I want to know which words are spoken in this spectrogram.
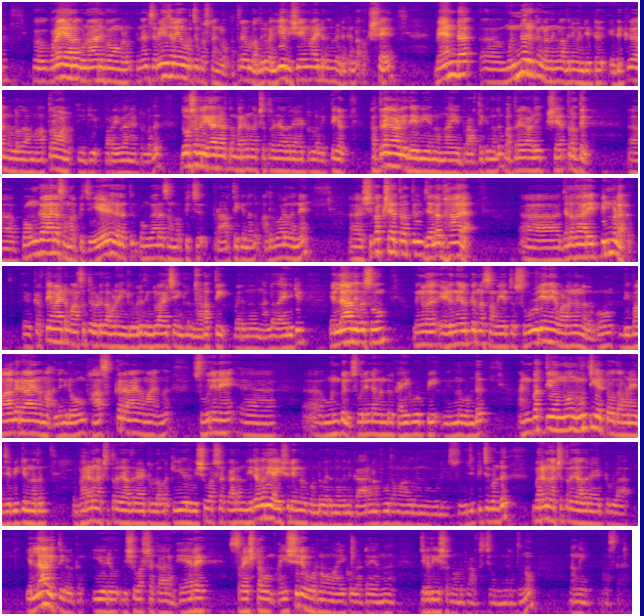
കുറേയേറെ ഗുണാനുഭവങ്ങളും എന്നാൽ ചെറിയ ചെറിയ കുറച്ച് പ്രശ്നങ്ങളും അത്രയേ ഉള്ളൂ. അതൊരു വലിയ വിഷയങ്ങളായിട്ട് നിങ്ങൾ എടുക്കേണ്ട. പക്ഷേ വേണ്ട മുന്നൊരുക്കങ്ങൾ നിങ്ങൾ അതിന് വേണ്ടിയിട്ട് എടുക്കുക എന്നുള്ളതാണ് മാത്രമാണ് എനിക്ക് പറയുവാനായിട്ടുള്ളത്. ദോഷപരിഹാരാർത്ഥം ഭരണ നക്ഷത്ര ജാതരായിട്ടുള്ള വ്യക്തികൾ ഭദ്രകാളി ദേവിയെ നന്നായി പ്രാർത്ഥിക്കുന്നത്. ഭദ്രകാളി ക്ഷേത്രത്തിൽ പൊങ്കാല സമർപ്പിച്ച് ഏഴ് കലത്തിൽ പൊങ്കാല സമർപ്പിച്ച് പ്രാർത്ഥിക്കുന്നതും അതുപോലെ തന്നെ ശിവക്ഷേത്രത്തിൽ ജലധാര ജലധാരയിൽ പിൻവിളക്കും. കൃത്യമായിട്ട് മാസത്തിൽ ഒരു തവണയെങ്കിലും ഒരു തിങ്കളാഴ്ചയെങ്കിലും നടത്തി വരുന്നത് നല്ലതായിരിക്കും. എല്ലാ ദിവസവും നിങ്ങൾ എഴുന്നേൽക്കുന്ന സമയത്ത് സൂര്യനെ വണങ്ങുന്നതും ഓം ദിവാകരായ നമ അല്ലെങ്കിൽ ഓം ഭാസ്കരായ നമ എന്ന് സൂര്യനെ മുൻപിൽ സൂര്യന്റെ മുൻപിൽ കൈകൂപ്പി നിന്നുകൊണ്ട് അൻപത്തിയൊന്നോ നൂറ്റിയെട്ടോ തവണ ജപിക്കുന്നതും ഭരണനക്ഷത്ര ജാതരായിട്ടുള്ളവർക്ക് ഈ ഒരു വിഷുവർഷക്കാലം നിരവധി ഐശ്വര്യങ്ങൾ കൊണ്ടുവരുന്നതിന് കാരണഭൂതമാകുമെന്ന് കൂടി സൂചിപ്പിച്ചുകൊണ്ട് ഭരണനക്ഷത്ര ജാതരായിട്ടുള്ള എല്ലാ വ്യക്തികൾക്കും ഈ ഒരു വിഷുവർഷക്കാലം ഏറെ ശ്രേഷ്ഠവും ഐശ്വര്യപൂർണവും ആയിക്കൊള്ളട്ടെ എന്ന് ജഗദീശ്വരനോട് പ്രാർത്ഥിച്ചുകൊണ്ട് നിർത്തുന്നു. നന്ദി നമസ്കാരം.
